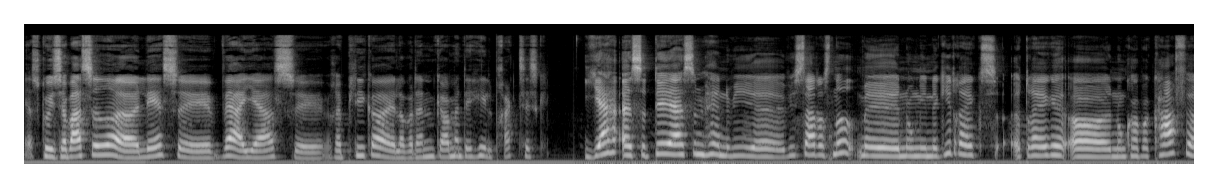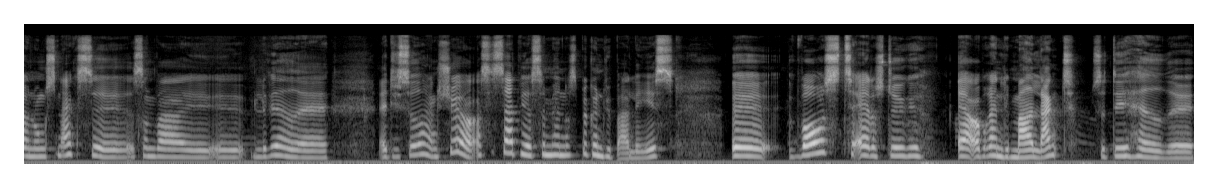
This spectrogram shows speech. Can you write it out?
Jeg skulle I så bare sidde og læse øh, hver jeres øh, replikker, eller hvordan gør man det helt praktisk? Ja, altså det er simpelthen, vi, øh, vi satte os ned med nogle energidriks øh, drikke og nogle kopper kaffe og nogle snacks, øh, som var øh, øh, leveret af, af de søde arrangører, og så satte vi os simpelthen, og så begyndte vi bare at læse. Øh, vores teaterstykke er oprindeligt meget langt, så det havde øh,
